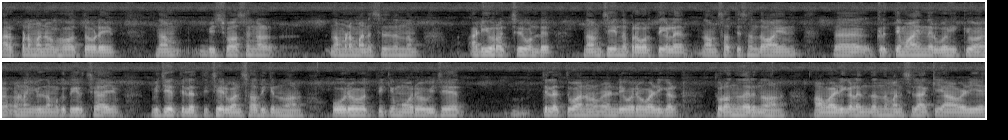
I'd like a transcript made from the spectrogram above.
അർപ്പണ മനോഭാവത്തോടെയും നാം വിശ്വാസങ്ങൾ നമ്മുടെ മനസ്സിൽ നിന്നും അടിയുറച്ചുകൊണ്ട് നാം ചെയ്യുന്ന പ്രവൃത്തികളെ നാം സത്യസന്ധമായും കൃത്യമായും നിർവഹിക്കുകയാണെങ്കിൽ നമുക്ക് തീർച്ചയായും വിജയത്തിൽ എത്തിച്ചേരുവാൻ സാധിക്കുന്നതാണ്. ഓരോ വ്യക്തിക്കും ഓരോ വിജയത്തിലെത്തുവാൻ വേണ്ടി ഓരോ വഴികൾ തുറന്നു തരുന്നതാണ്. ആ വഴികൾ എന്തെന്ന് മനസ്സിലാക്കി ആ വഴിയെ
